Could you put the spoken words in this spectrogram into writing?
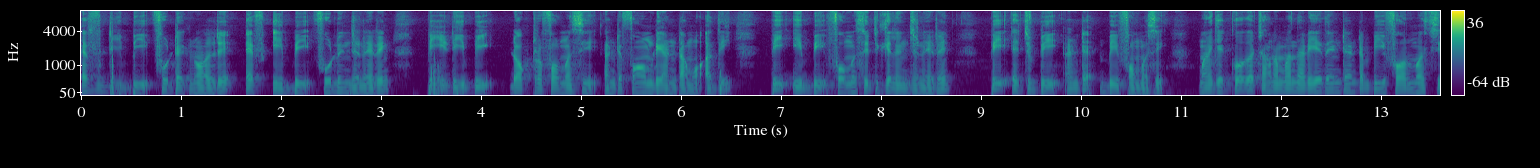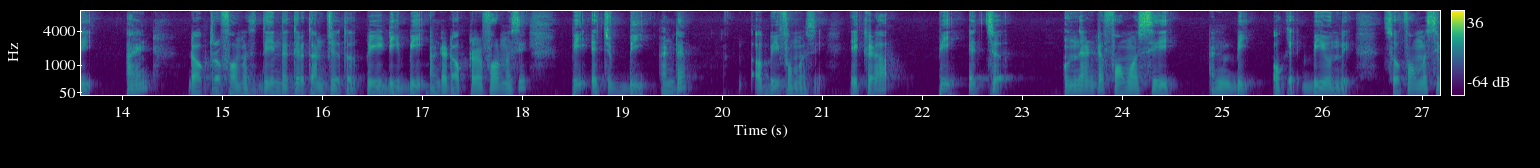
FDB food technology FEB food engineering PDB doctor pharmacy అంటే ఫార్మ్డీ అంటాము అది. పిఈబి ఫార్మసిటికల్ ఇంజనీరింగ్ పిహెచ్బి అంటే బీ ఫార్మసీ మనకి ఎక్కువగా చాలా మంది అడిగేది ఏంటంటే B pharmacy and doctor pharmacy దీని దగ్గర కన్ఫ్యూజ్ అవుతుంది పీడిబి అంటే డాక్టర్ ఫార్మసీ పిహెచ్బి అంటే uh, బీ ఫార్మసీ ఇక్కడ పిహెచ్ ఉంది అంటే pharmacy and B okay B ఉంది. సో ఫార్మసీ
